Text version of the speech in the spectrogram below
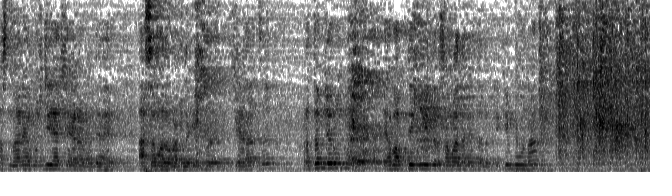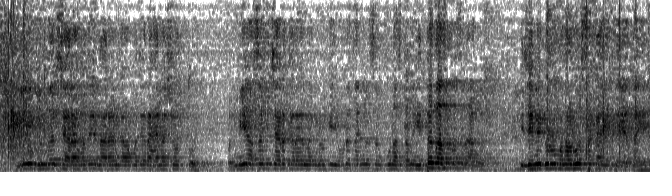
असणाऱ्या गोष्टी या शहरामध्ये आहेत असं मला वाटलं. की शहराचं प्रथम जे रूप आहे त्या बाबतीत मी तर समाधानी झालो की किंबहुना मी जुन्नर शहरामध्ये नारायणगावमध्ये राहायला शोधतोय. पण मी असा विचार करायला लागलो की एवढं चांगलं संकुल असताना इथंच असतंच राहावं की जेणेकरून मला रोज सकाळी इथे येता येईल.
